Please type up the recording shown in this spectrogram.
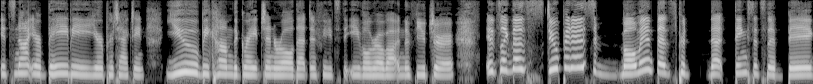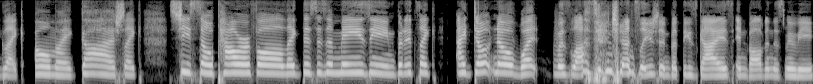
it's not your baby you're protecting. You become the great general that defeats the evil robot in the future. It's like the stupidest moment that's pre- that thinks it's the big like oh my gosh like she's so powerful like this is amazing. But it's like i don't know what was lost in translation but these guys involved in this movie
